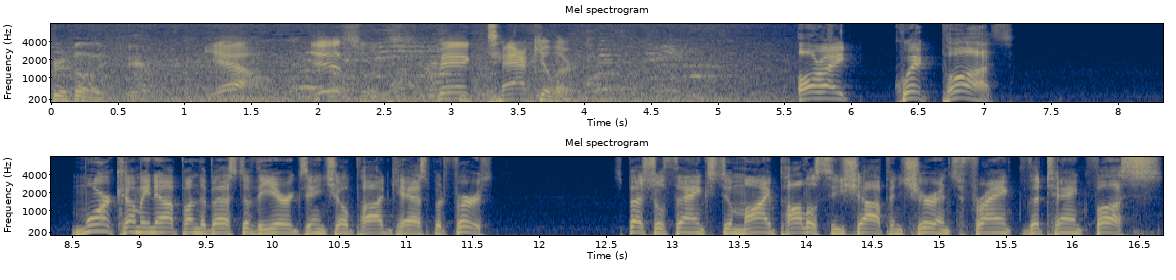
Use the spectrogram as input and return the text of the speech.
Really? Yeah. Yeah, this was spectacular. All right, quick pause. More coming up on the Best of the Eric Zane Show podcast, but first, special thanks to My Policy Shop Insurance, Frank the Tank Fuss.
